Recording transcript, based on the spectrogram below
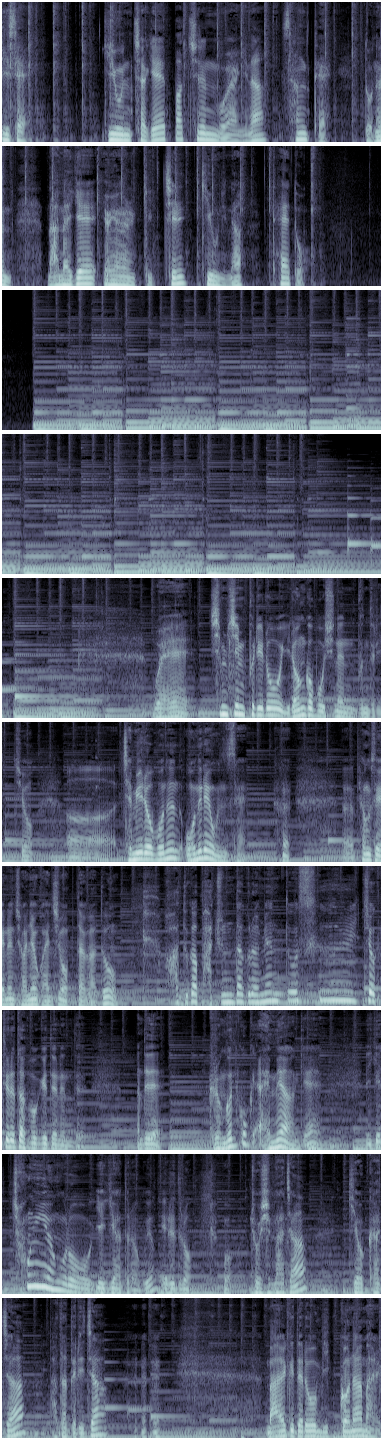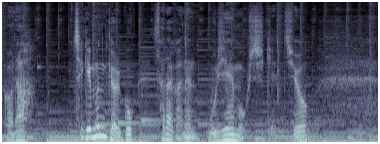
기세, 기운차게 뻗치는 모양이나 상태 또는 남에게 영향을 끼칠 기운이나 태도. 왜 심심풀이로 이런 거 보시는 분들 있죠? 어, 재미로 보는 오늘의 운세. 어, 평소에는 전혀 관심 없다가도 아, 누가 봐준다 그러면 또 슬쩍 들여다보게 되는데 근데 그런 건 꼭 애매하게 이게 청유형으로 얘기하더라고요. 예를 들어 뭐 조심하자, 기억하자, 받아들이자. 말 그대로 믿거나 말거나 책임은 결국 살아가는 우리의 몫이겠죠.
